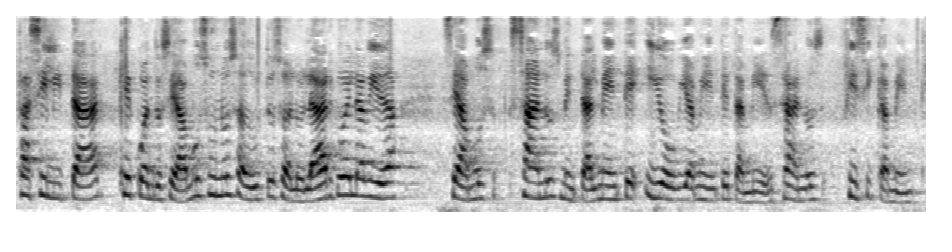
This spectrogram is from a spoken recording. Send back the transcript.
facilitar que cuando seamos unos adultos o a lo largo de la vida seamos sanos mentalmente y obviamente también sanos físicamente.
